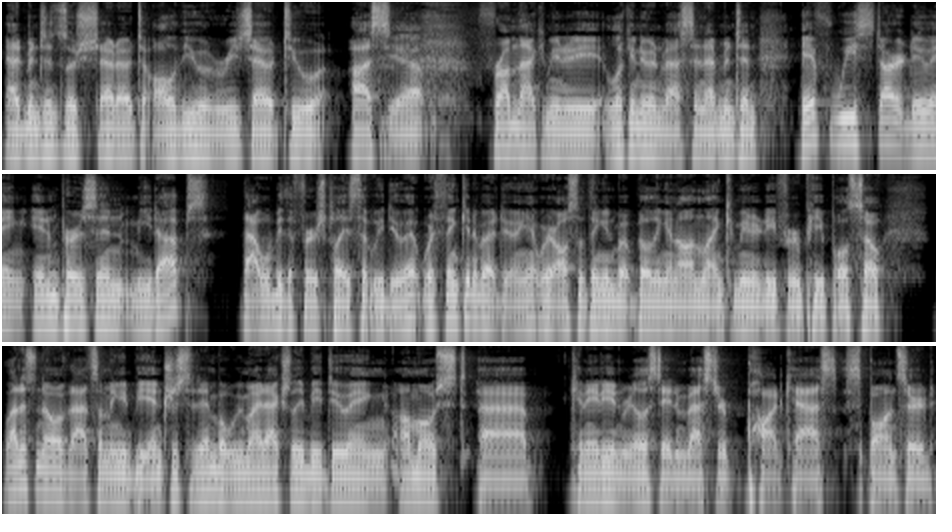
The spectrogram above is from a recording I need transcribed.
Edmonton, so shout out to all of you who have reached out to us yep. from that community looking to invest in Edmonton. If we start doing in-person meetups, that will be the first place that we do it. We're thinking about doing it. We're also thinking about building an online community for people. So let us know if that's something you'd be interested in. But we might actually be doing almost uh, Canadian Real Estate Investor podcast sponsored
